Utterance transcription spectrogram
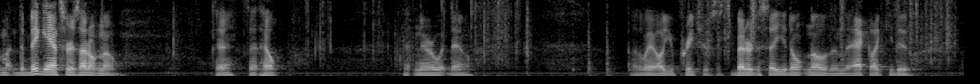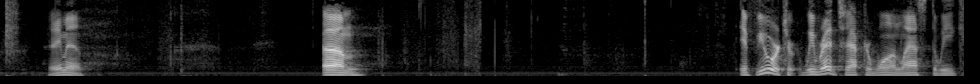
my, the big answer is I don't know. Okay, does that help? That narrow it down. By the way, all you preachers, it's better to say you don't know than to act like you do. Amen. Um, if you were to, we read chapter 1 last week,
